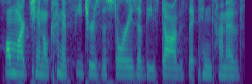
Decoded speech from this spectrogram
Hallmark Channel kind of features the stories of these dogs that can kind of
